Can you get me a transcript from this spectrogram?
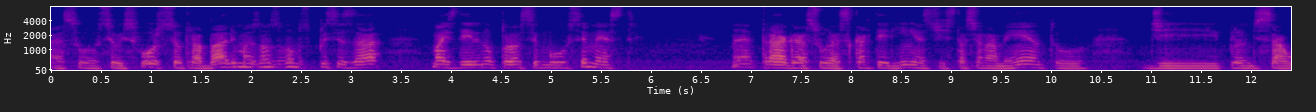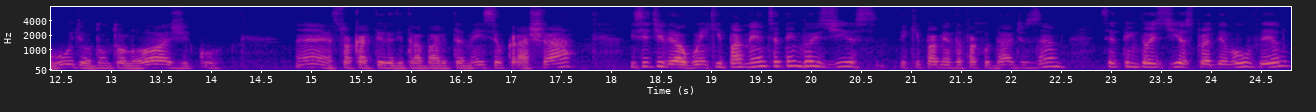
a sua, o seu esforço, o seu trabalho, mas nós vamos precisar mais dele no próximo semestre né, traga as suas carteirinhas de estacionamento, de plano de saúde odontológico, né, sua carteira de trabalho também, seu crachá. E se tiver algum equipamento, você tem dois dias, equipamento da faculdade usando, você tem dois dias para devolvê-lo.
